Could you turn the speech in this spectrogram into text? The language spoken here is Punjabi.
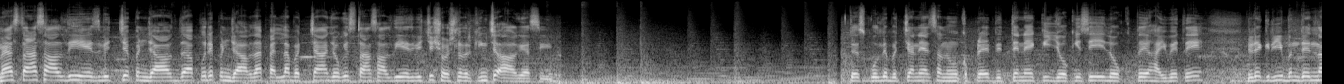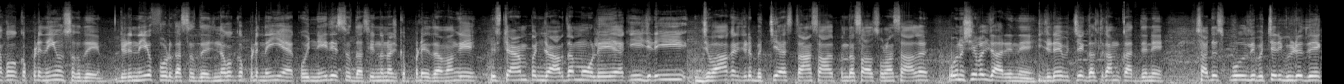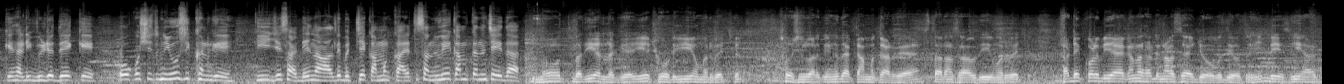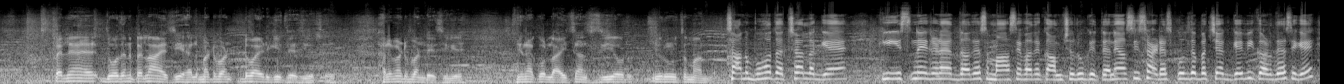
ਮੈਂ 17 ਸਾਲ ਦੀ ਏਜ ਵਿੱਚ ਪੰਜਾਬ ਦਾ, ਪੂਰੇ ਪੰਜਾਬ ਦਾ ਪਹਿਲਾ ਬੱਚਾ ਜੋ ਕਿ 17 ਸਾਲ ਦੀ ਏਜ ਵਿੱਚ ਸੋਸ਼ਲ ਵਰਕਿੰਗ 'ਚ ਆ ਗਿਆ ਸੀ। ਤੇ ਸਕੂਲ ਦੇ ਬੱਚਿਆਂ ਨੇ ਸਾਨੂੰ ਕੱਪੜੇ ਦਿੱਤੇ ਨੇ ਕਿ ਜੋ ਕਿ ਸੀ ਲੋਕ ਤੇ ਹਾਈਵੇ ਤੇ, ਜਿਹੜੇ ਗਰੀਬ ਬੰਦੇ ਇਹਨਾਂ ਕੋਲ ਕੱਪੜੇ ਨਹੀਂ ਹੋ ਸਕਦੇ, ਜਿਹੜੇ ਨਹੀਂ ਅਫੋਰਡ ਕਰ ਸਕਦੇ, ਜਿਨ੍ਹਾਂ ਕੋਲ ਕੱਪੜੇ ਨਹੀਂ ਹੈ, ਕੋਈ ਨਹੀਂ ਦੇ ਸਕਦਾ ਸੀ, ਉਹਨਾਂ ਨੂੰ ਕੱਪੜੇ ਦੇਵਾਂਗੇ। ਇਸ ਟਾਈਮ ਪੰਜਾਬ ਦਾ ਮਾਹੌਲ ਇਹ ਹੈ ਕਿ ਜਿਹੜੀ ਜਵਾਕ ਜਿਹੜੇ ਬੱਚੇ ਆ 17 ਸਾਲ 15 ਸਾਲ 16 ਸਾਲ, ਉਹ ਨਸ਼ੇ ਵੱਲ ਜਾ ਰਹੇ ਨੇ। ਜਿਹੜੇ ਬੱਚੇ ਗਲਤ ਕੰਮ ਕਰਦੇ ਨੇ, ਸਾਡੇ ਸਕੂਲ ਦੇ ਬੱਚੇ ਦੀ ਵੀਡੀਓ ਦੇਖ ਕੇ, ਸਾਡੀ ਵੀਡੀਓ ਦੇਖ ਕੇ, ਉਹ ਕੁਛ ਨਿਊ ਸਿੱਖਣਗੇ ਕਿ ਜੇ ਸਾਡੇ ਨਾਲ ਦੇ ਬੱਚੇ ਕੰਮ ਕਰ ਰਹੇ, ਤਾਂ ਸਾਨੂੰ ਵੀ ਇਹ ਕੰਮ ਕਰਨਾ ਚਾਹੀਦਾ। ਬਹੁਤ ਵਧੀਆ ਲੱਗਿਆ ਜੀ, ਇਹ ਛੋਟੀ ਜੀ ਉਮਰ ਵਿੱਚ ਸੋਸ਼ਲ ਵਰਕਿੰਗ ਦਾ ਕੰਮ ਕਰ ਰਿਹਾ ਹੈ 17 ਸਾਲ ਦੀ ਉਮਰ ਵਿੱਚ। ਸਾਡੇ ਕੋਲ ਵੀ ਆਇਆ, ਕਹਿੰਦਾ ਸਾਡੇ ਨਾਲ ਸਹਿਯੋਗ ਦਿਓ ਤੁਸੀਂ। ਵੀ ਅਸੀਂ ਆ ਪਹਿਲਾਂ ਦੋ ਦਿਨ ਪਹਿਲਾਂ ਆਏ ਸੀ ਹੈਲਮਟ ਡਿਵਾਈਡ ਕੀਤੇ ਸੀ ਉੱਥੇ। ਹੈਲਮਟ ਵੰਡੇ ਸੀਗੇ ਜਿਨ੍ਹਾਂ ਕੋਲ ਲਾਇਸੈਂਸ ਸੀ ਔਰ ਜ਼ਰੂਰਤਮੰਦ। ਸਾਨੂੰ ਬਹੁਤ ਅੱਛਾ ਲੱਗਿਆ ਹੈ ਕਿ ਇਸਨੇ ਜਿਹੜਾ ਇਦਾਂ ਦੇ ਸਮਾਜ ਸੇਵਾ ਦੇ ਕੰਮ ਸ਼ੁਰੂ ਕੀਤੇ ਨੇ। ਅਸੀਂ ਸਾਡੇ ਸਕੂਲ ਦੇ ਬੱਚੇ ਅੱਗੇ ਵੀ ਕਰਦੇ ਸੀਗੇ।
